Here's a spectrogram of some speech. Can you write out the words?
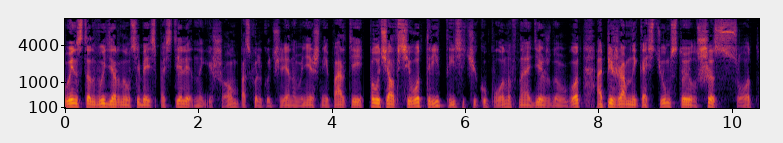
Уинстон выдернул себя из постели нагишом, поскольку членом внешней партии получал всего три тысячи купонов на одежду в год, а пижамный костюм стоил шестьсот,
